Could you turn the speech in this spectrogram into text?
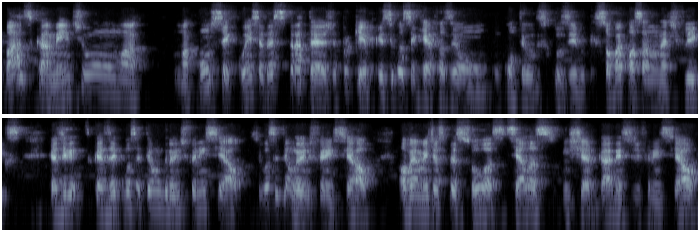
basicamente uma, uma consequência dessa estratégia. Por quê? Porque se você quer fazer um, um, conteúdo exclusivo que só vai passar no Netflix, quer dizer, quer dizer que você tem um grande diferencial. Se você tem um grande diferencial, obviamente as pessoas, se elas enxergarem esse diferencial,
